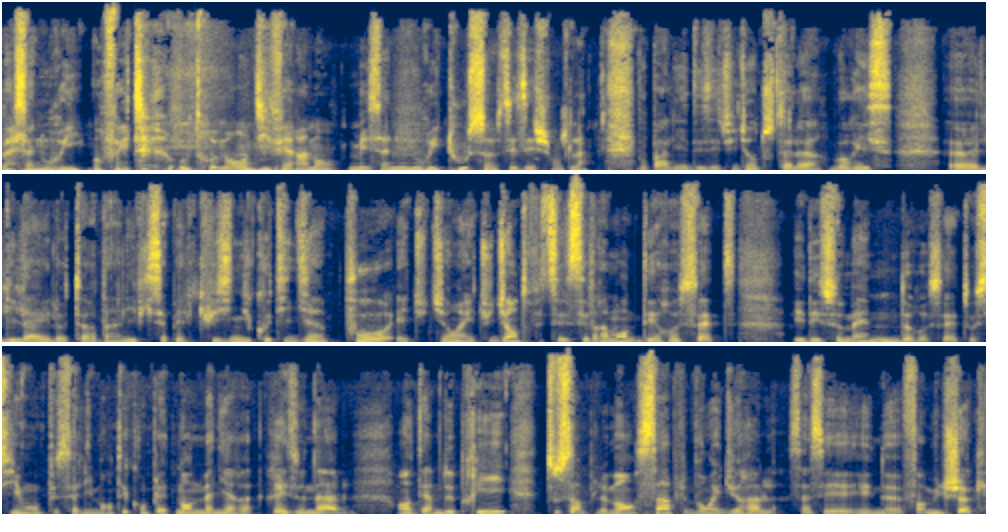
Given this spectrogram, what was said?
Bah, ça nourrit, en fait, autrement, différemment, mais ça nous nourrit tous, ces échanges-là. Vous parliez des étudiants tout à l'heure, Boris. Euh, Lila est l'auteur d'un livre qui s'appelle Cuisine du quotidien pour étudiants et étudiantes. En fait, c'est- vraiment des recettes et des semaines de recettes aussi où on peut s'alimenter complètement de manière raisonnable en termes de prix, tout simplement simple, bon et durable. Ça, c'est une formule choc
